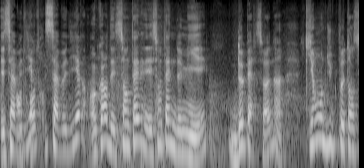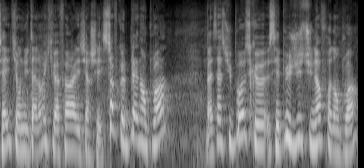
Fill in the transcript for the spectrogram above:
Et ça veut, dire, autres. ça veut dire encore des centaines et des centaines de milliers de personnes qui ont du potentiel, qui ont du talent et qu'il va falloir aller chercher. Sauf que le plein emploi, bah, ça suppose que c'est plus juste une offre d'emploi,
